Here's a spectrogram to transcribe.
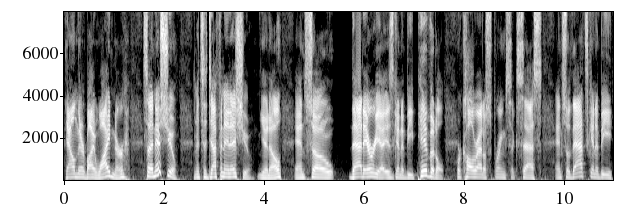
down there by Weidner, it's an issue. It's a definite issue, you know? And so that area is going to be pivotal for Colorado Springs success. And so that's going to be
